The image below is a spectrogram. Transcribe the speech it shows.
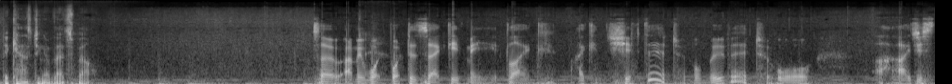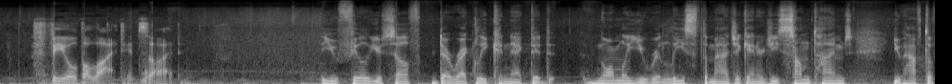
the casting of that spell. So, I mean, what what does that give me? Like, I can shift it or move it, or I I just feel the light inside. you feel yourself directly connected. Normally, you release the magic energy. Sometimes you have to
